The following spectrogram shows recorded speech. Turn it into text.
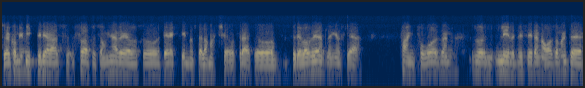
så jag kom ju mitt i deras försäsong här och så direkt in och spela matcher och sådär. Så, så det var väl egentligen ganska pang på. Sen så livet vid sidan av så har man inte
